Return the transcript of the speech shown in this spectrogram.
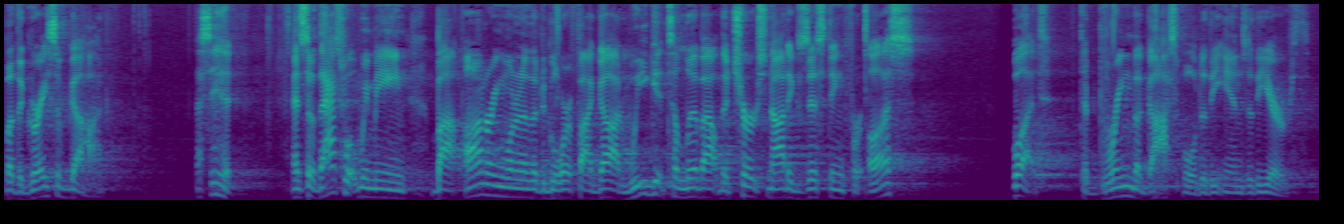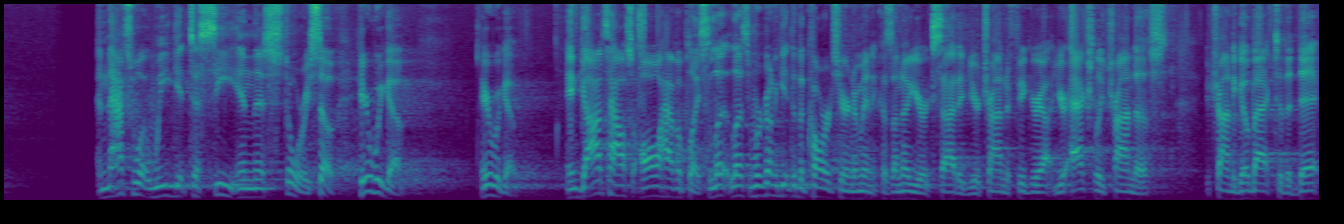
but the grace of God. That's it. And so that's what we mean by honoring one another to glorify God. We get to live out the church not existing for us, but to bring the gospel to the ends of the earth. And that's what we get to see in this story. So here we go. Here we go. In God's house, all have a place. Let, us we're going to get to the cards here in a minute because I know you're excited. You're trying to figure out, you're actually trying to you're trying to go back to the deck.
